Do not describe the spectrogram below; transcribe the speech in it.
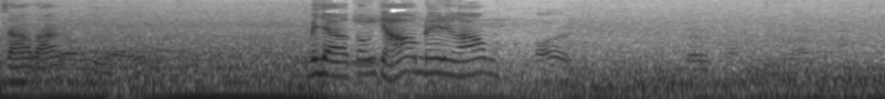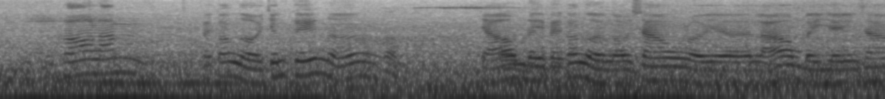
sao ta? Bây giờ con chở ông đi được không? Khó lắm. Phải có người chứng kiến nữa. Chở ông đi phải có người ngồi sau rồi lỡ ông bị gì sao?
